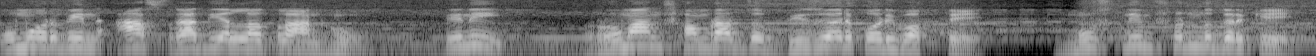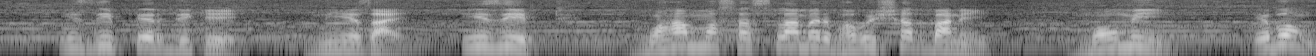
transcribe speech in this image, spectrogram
ওমর বিন আস রাদিয়াল্লাহু তিনি রোমান সাম্রাজ্য বিজয়ের পরিবর্তে মুসলিম সৈন্যদেরকে ইজিপ্টের দিকে নিয়ে যায়। ইজিপ্ট, মোহাম্মদ সাল্লামের ভবিষ্যৎবাণী, মমি এবং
